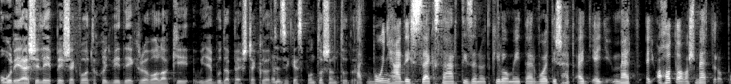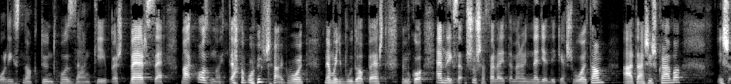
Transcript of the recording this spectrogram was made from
óriási lépések voltak, hogy vidékről valaki ugye Budapestre költözik, ezt pontosan tudod. Hát Bonyhád és Szexár 15 kilométer volt, és hát egy, egy, met, egy hatalmas metropolisznak tűnt hozzánk képest. Persze, már az nagy távolság volt, nem hogy Budapest. De amikor emlékszem, sose felejtem el, hogy negyedikes voltam általános iskolában, és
